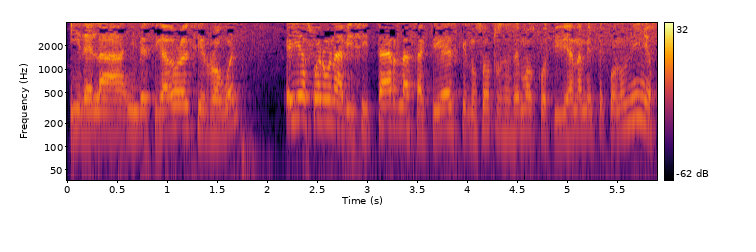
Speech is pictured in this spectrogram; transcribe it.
y de la investigadora Elsie Rowell. Ellas fueron a visitar las actividades que nosotros hacemos cotidianamente con los niños.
